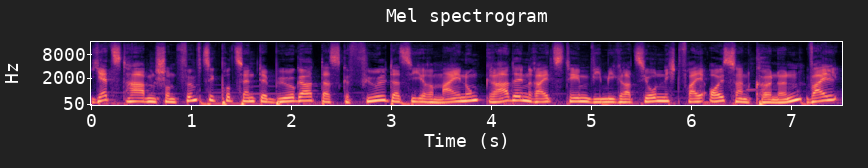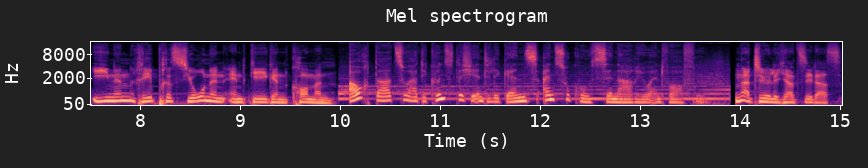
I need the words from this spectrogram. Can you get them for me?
Jetzt haben schon 50 Prozent der Bürger das Gefühl, dass sie ihre Meinung gerade in Reizthemen wie Migration nicht frei äußern können, weil ihnen Repressionen entgegenkommen. Auch dazu hat die künstliche Intelligenz ein Zukunftsszenario entworfen. Natürlich hat sie das.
